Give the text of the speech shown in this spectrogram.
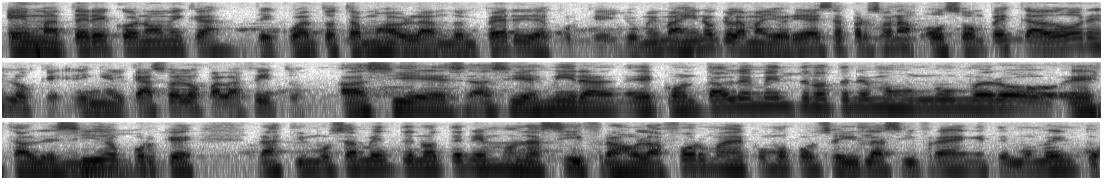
En materia económica, ¿de cuánto estamos hablando en pérdidas? Porque yo me imagino que la mayoría de esas personas o son pescadores, los que, en el caso de los palafitos. Así es, así es. Mira, eh, contablemente no tenemos un número establecido porque lastimosamente no tenemos las cifras o las formas de cómo conseguir las cifras en este momento.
